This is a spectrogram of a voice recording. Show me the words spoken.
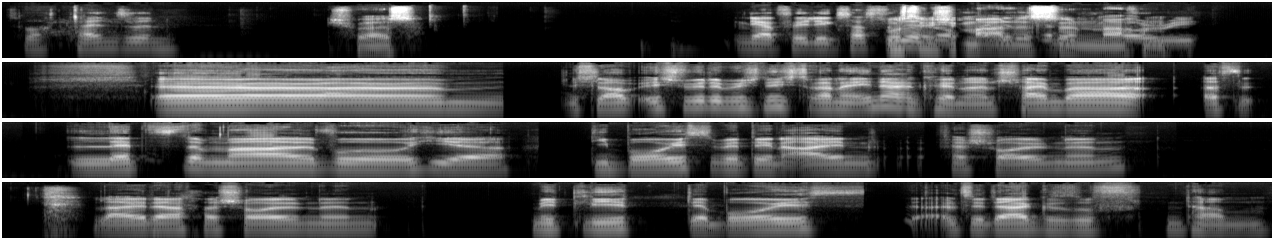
Das macht keinen Sinn. Ich weiß. Ja, Felix, hast du Muss denn nicht noch immer alles Sinn machen. Ähm, ich glaube, ich würde mich nicht dran erinnern können. An scheinbar das letzte Mal, wo hier die Boys mit den einen verschollenen, leider verschollenen Mitglied der Boys, als wir da gesucht haben.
